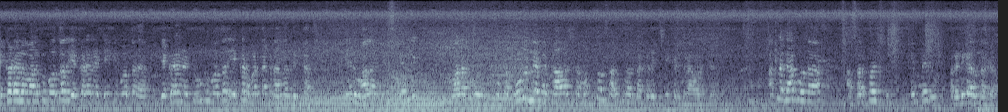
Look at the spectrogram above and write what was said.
ఎక్కడైనా వరకు పోతారు ఎక్కడైనా టీకి పోతారు ఎక్కడైనా టూకి పోతారు ఎక్కడ పడితే అక్కడ అన్నం తింటారు. నేను వాళ్ళని తీసుకెళ్ళి వాళ్ళకు ఒక మూడు నెలలకు కావాల్సిన మొత్తం సరుకులంతా అక్కడ ఇచ్చి ఇక్కడికి రావడం జరిగింది. అట్లా కాకుండా ఆ సర్పంచ్ ఏం పేరు? రెడ్డి గారు ఉన్నారు కదా.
